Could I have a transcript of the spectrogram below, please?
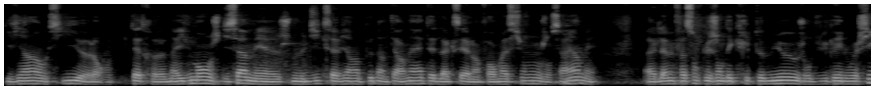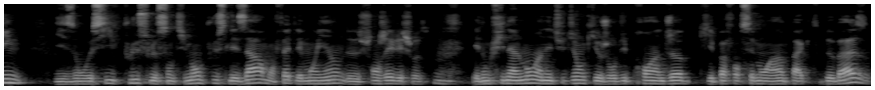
qui vient aussi, euh, alors peut-être euh, naïvement je dis ça, mais je me dis que ça vient un peu d'Internet et de l'accès à l'information, j'en sais rien, mais euh, de la même façon que les gens décryptent mieux aujourd'hui le greenwashing, ils ont aussi plus le sentiment, plus les armes, en fait, les moyens de changer les choses. Mmh. Et donc finalement, un étudiant qui aujourd'hui prend un job qui n'est pas forcément à impact de base,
